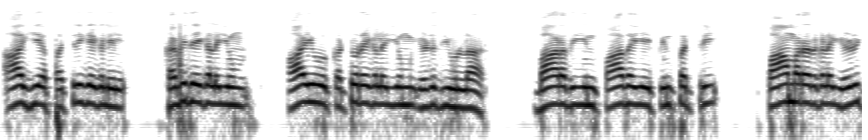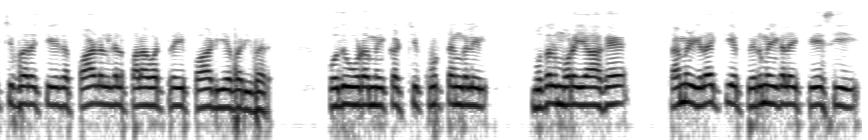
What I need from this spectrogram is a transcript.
ஆகிய பத்திரிகைகளில் கவிதைகளையும் ஆய்வு கட்டுரைகளையும் எழுதியுள்ளார். பாரதியின் பாதையை பின்பற்றி பாமரர்களை எழுச்சி பெறச் செய்த பாடல்கள் பலவற்றை பாடியவர் இவர். பொது உடைமை கட்சி கூட்டங்களில் முதல் முறையாக தமிழ் இலக்கிய பெருமைகளை பேசி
